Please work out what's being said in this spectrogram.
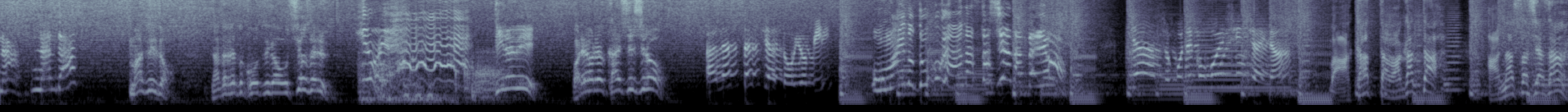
ななんだ？まずいぞ。雪崩と洪水が押し寄せる。ディナミ我々を回収しろ。アナスタシアとお呼び？お前のどこがアナスタシアなんだよ。じゃあそこで凍え死んじゃいな。分かった分かった。アナスタシアさん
